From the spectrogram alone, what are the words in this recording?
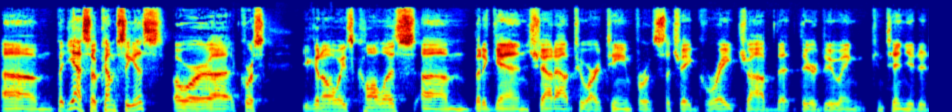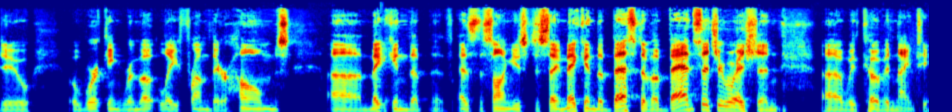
Um, but yeah, so come see us, or uh, of course, you can always call us. Um, but again, shout out to our team for such a great job that they're doing, continue to do, working remotely from their homes uh, making the, as the song used to say, making the best of a bad situation uh, with COVID 19.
